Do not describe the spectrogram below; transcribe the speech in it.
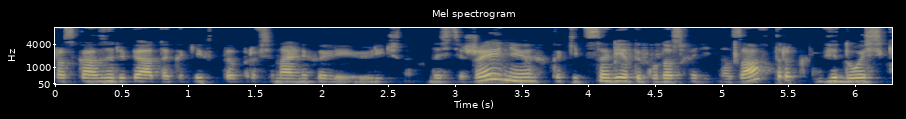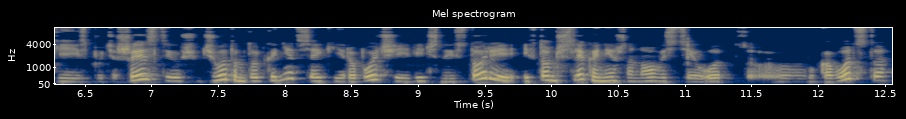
рассказы ребят о каких-то профессиональных или личных достижениях, какие-то советы, куда сходить на завтрак, видосики из путешествий, в общем, чего там только нет, всякие рабочие личные истории, и в том числе, конечно, новости от э, руководства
